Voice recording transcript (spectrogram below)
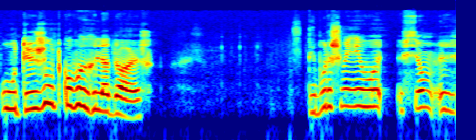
У, ти жутко виглядаєш. Ти будеш мені во всьому е,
